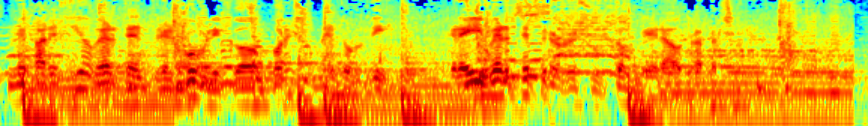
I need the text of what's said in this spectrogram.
Me pareció verte entre el público, por eso me aturdí. Creí verte, pero resultó que era otra persona.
